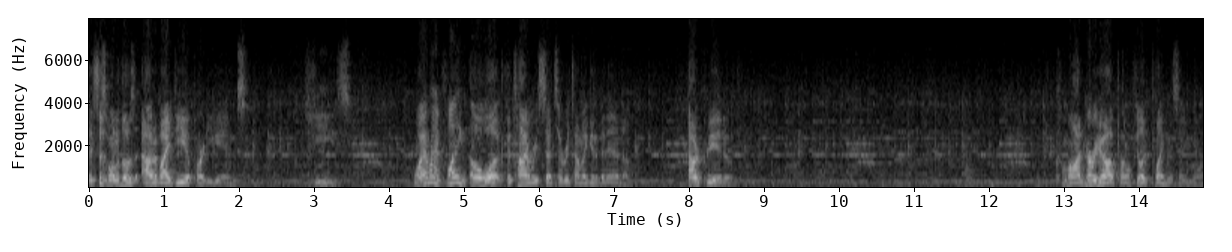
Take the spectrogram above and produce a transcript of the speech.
This is one of those out of idea party games. Jeez. Why am I playing? Oh look, the time resets every time I get a banana. How creative. Come on, hurry up. I don't feel like playing this anymore.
